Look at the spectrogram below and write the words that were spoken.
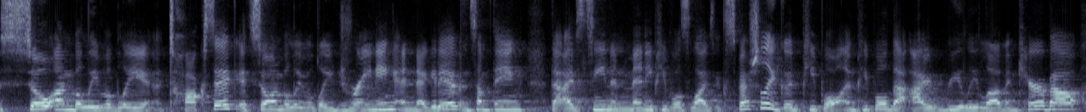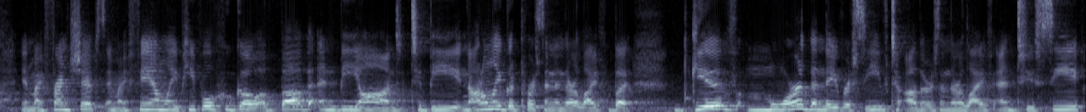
so unbelievably toxic. It's so unbelievably draining and negative, and something that I've seen in many people's lives, especially good people and people that I really love and care about in my friendships and my family, people who go above and beyond to be not only a good person in their life, but give more than they receive to others in their life and to see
